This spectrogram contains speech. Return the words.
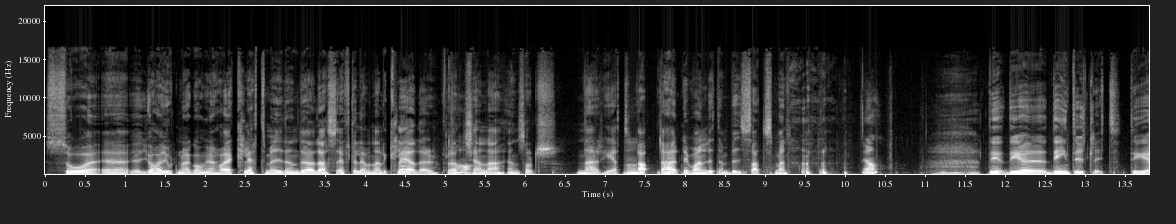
så eh, jag har gjort några gånger, har jag klätt mig i den dödas efterlämnade kläder för att känna en sorts närhet. Mm. Ja, det, här, det var en liten bisats men ja. Det, det, det är inte ytligt. Det,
